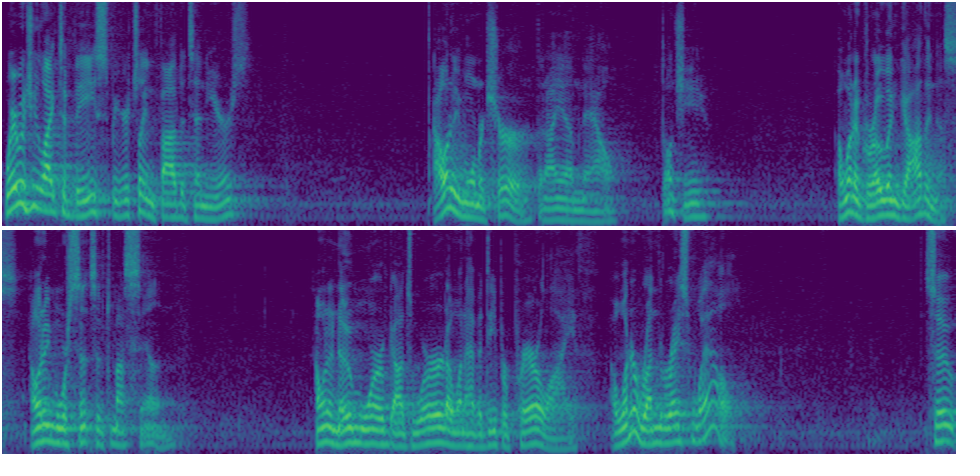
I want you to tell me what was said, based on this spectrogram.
Where would you like to be spiritually in five to 10 years? I want to be more mature than I am now. Don't you? I want to grow in godliness. I want to be more sensitive to my sin. I want to know more of God's word. I want to have a deeper prayer life. I want to run the race well. So,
